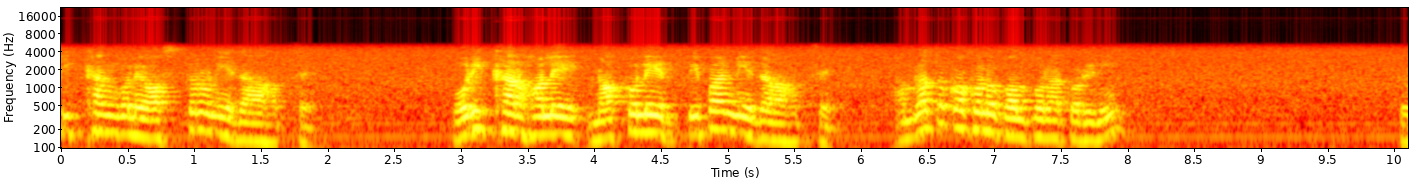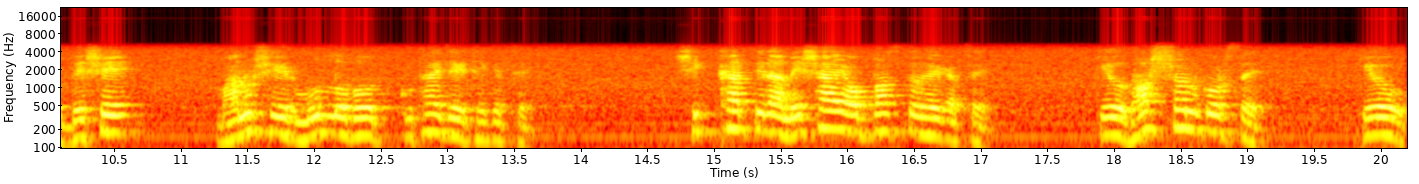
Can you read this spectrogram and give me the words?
শিক্ষাঙ্গনে অস্ত্র নিয়ে যাওয়া হচ্ছে। পরীক্ষার হলে নকলের পেপার নিয়ে যাওয়া হচ্ছে। আমরা তো কখনো কল্পনা করিনি। তো দেশে মানুষের মূল্যবোধ কোথায় যে ঠেকেছে? শিক্ষার্থীরা নেশায় অভ্যস্ত হয়ে গেছে। কেউ ধর্ষণ করছে, কেউ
